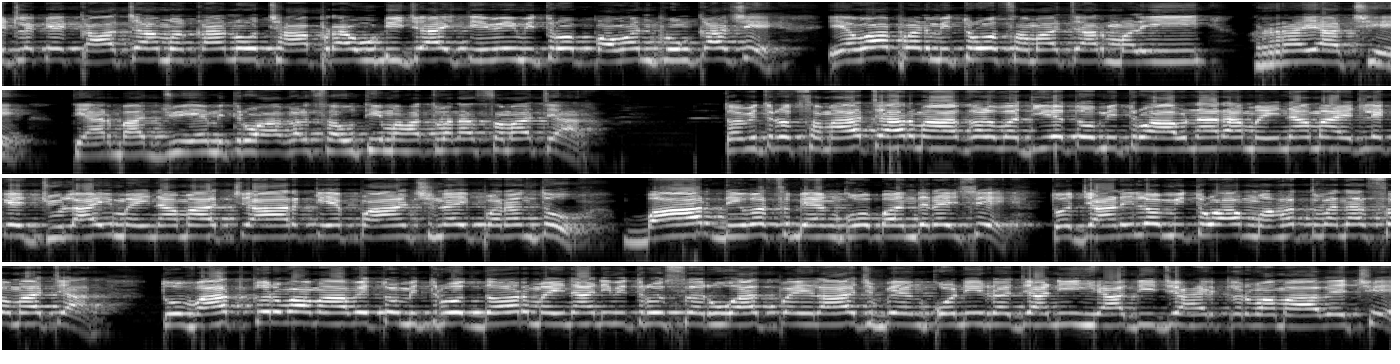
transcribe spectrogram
એટલે કે કાચા મકાનો છાપરા ઉડી જાય તેવી મિત્રો પવન ફૂંકાશે એવા પણ મિત્રો સમાચાર મળી રહ્યા છે. ત્યારબાદ જોઈએ મિત્રો આગળ સૌથી મહત્વના સમાચાર. તો મિત્રો સમાચારમાં આગળ વધીએ તો મિત્રો આવનારા મહિનામાં એટલે કે જુલાઈ મહિનામાં ચાર કે પાંચ નહીં, પરંતુ બાર દિવસ બેંકો બંધ રહેશે. તો જાણી લો મિત્રો આ મહત્વના સમાચાર. તો વાત કરવામાં આવે તો મિત્રો દર મહિનાની મિત્રો શરૂઆત પહેલા જ બેંકોની રજાની યાદી જાહેર કરવામાં આવે છે.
